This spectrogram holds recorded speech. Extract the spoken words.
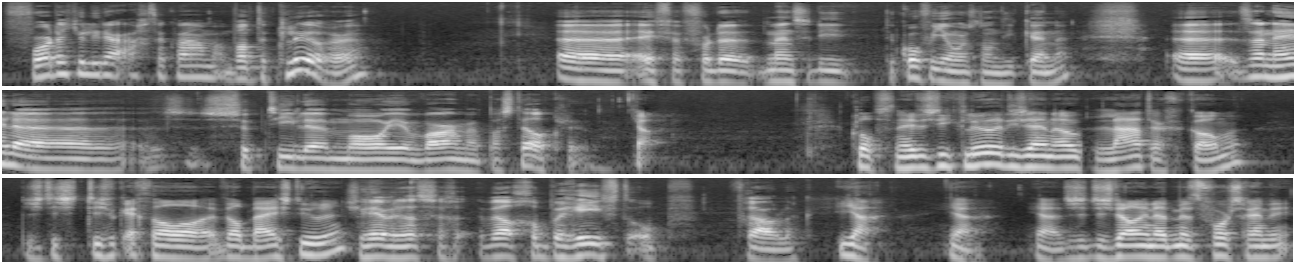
voordat jullie daarachter kwamen? Want de kleuren, eh, even voor de mensen die de koffiejongens nog niet kennen... eh, het zijn hele eh, subtiele, mooie, warme pastelkleuren. Klopt. Nee, dus die kleuren die zijn ook later gekomen. Dus het is, het is ook echt wel, wel bijsturen. Dus jullie hebben dat ze wel gebriefd op vrouwelijk. Ja, ja. Ja, dus het is wel inderdaad met het voortschrijden.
